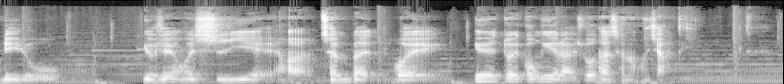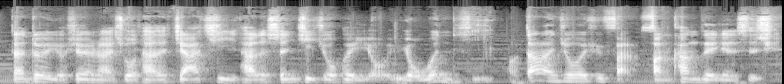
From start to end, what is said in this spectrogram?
例如，有些人会失业啊，成本会因为对工业来说，它成本会降低；但对有些人来说，他的家计、他的生计就会有有问题啊，当然就会去反反抗这件事情。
